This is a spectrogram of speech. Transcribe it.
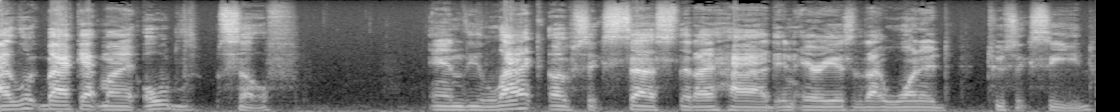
I look back at my old self and the lack of success that I had in areas that I wanted to succeed.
